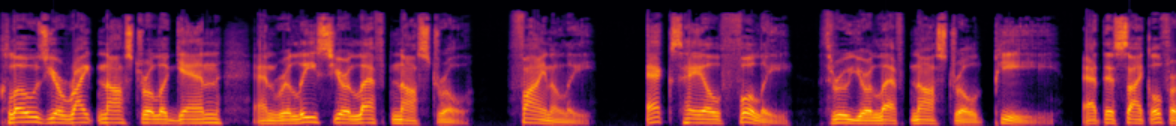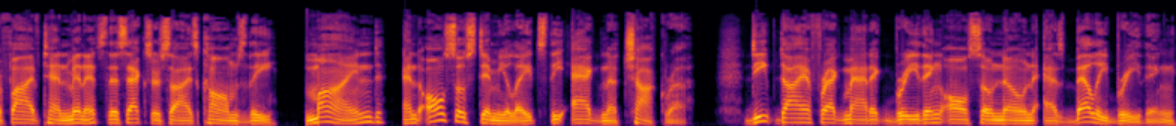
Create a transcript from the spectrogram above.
Close your right nostril again and release your left nostril. Finally, exhale fully through your left nostril P. At this cycle for 5-10 minutes, this exercise calms the mind and also stimulates the Ajna chakra. Deep diaphragmatic breathing, also known as belly breathing,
